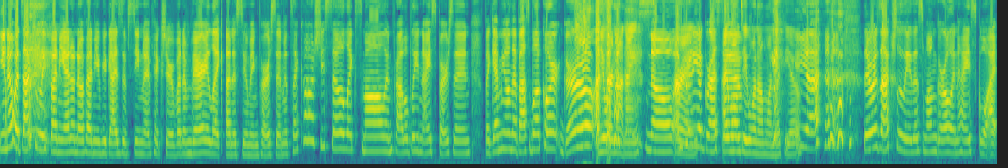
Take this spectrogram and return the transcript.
you know it's actually funny. I don't know if any of you guys have seen my picture, but I'm very like unassuming person. It's like, oh, she's so like small and probably nice person, but get me on that basketball court, girl. You are not nice. no, I'm right. pretty aggressive. I won't do one on one with you. Yeah. there was actually this one girl in high school I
